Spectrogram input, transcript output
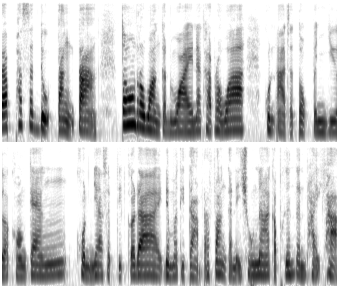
รับพัสดุต่างๆ ต้องระวังกันไว้นะคะ เพราะว่าคุณอาจจะตกเป็นเหยื่อของแก๊งขนยาเสพติดก็ได้ เดี๋ยวมาติดตามรับฟังกันในช่วงหน้ากับเพื่อนเตือนภัยค่ะ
